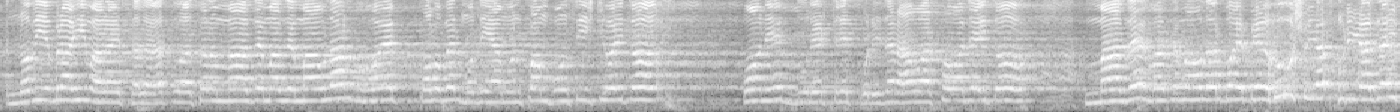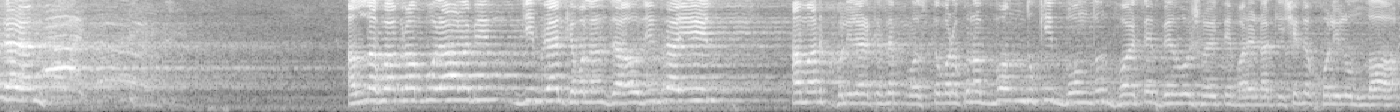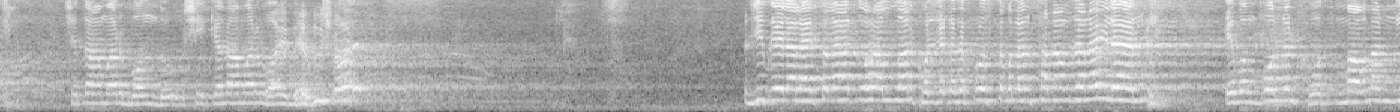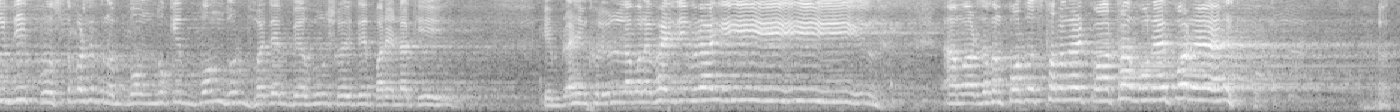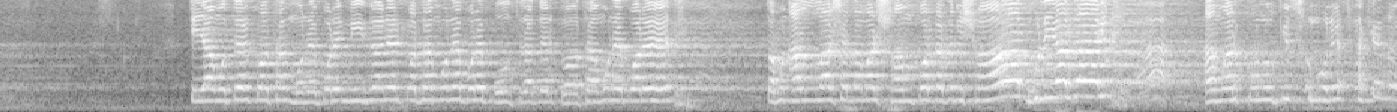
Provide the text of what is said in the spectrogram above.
নবী ইব্রাহিম আলাইসালাম মাঝে মাঝে মাওলার ভয়ে কলবের মধ্যে এমন কম্পন সৃষ্টি হইত, অনেক দূরের থেকে কলিজার আওয়াজ পাওয়া যাইত। মাঝে মাঝে মাওলার ভয় বেহুশ হইয়া ফুরিয়া যাইতেন। আল্লাহ রব্বুল আলামিন জিব্রাইলকে বলেন যাও জিব্রাইল, আমার খলিলের কাছে প্রশ্ন করো, কোনো বন্ধু কি বন্ধুর ভয়তে বেহুশ হইতে পারে নাকি? সে তো খলিল খলিলুল্লাহ। সে তো আমার বন্ধু, সে কেন আমার ভয়ে বেহুশ হয়? জিব্রাইল আলাইসালাত আল্লাহর খলিলের কাছে প্রশ্ন করলেন, সালাম জানাইলেন। এবং বললেন, খোদ মাওলা নিজেই প্রশ্ন করছে, কোনো বন্ধু কি বন্ধুর ভয়তে বেহুশ হইতে পারে নাকি? ইব্রাহিম খলিউল্লাহ বলে, ভাই জিব্রাহিম আমার যখন পদস্খলনের কথা মনে পড়ে টিয়ামতের কথা মনে পড়ে, মিজানের কথা মনে পড়ে, পুলসরাতের কথা মনে পড়ে। তখন আল্লাহর সাথে আমার সম্পর্ক আছে, আমি সব ভুলিয়া যাই। আমার কোনো কিছু মনে থাকে না।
